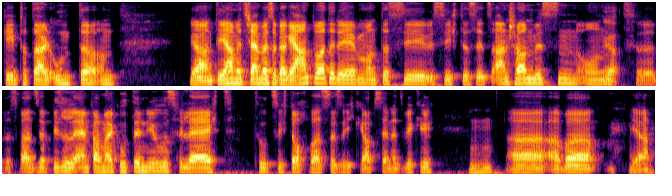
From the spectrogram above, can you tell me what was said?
gehen total unter und ja, und die haben jetzt scheinbar sogar geantwortet eben und dass sie sich das jetzt anschauen müssen und Ja. äh, das waren so ein bisschen einfach mal gute News, vielleicht tut sich doch was, also ich glaube es ja nicht wirklich. Mhm. Äh, aber ja.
